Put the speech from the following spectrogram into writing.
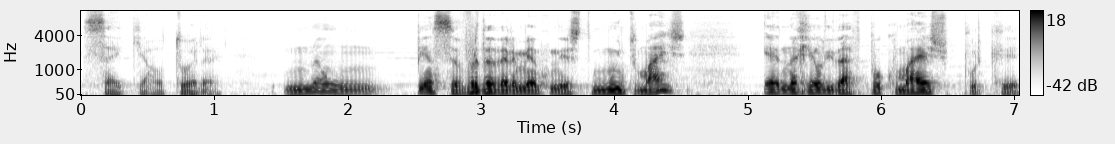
Sei que a autora não pensa verdadeiramente neste muito mais, é na realidade pouco mais, porque,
